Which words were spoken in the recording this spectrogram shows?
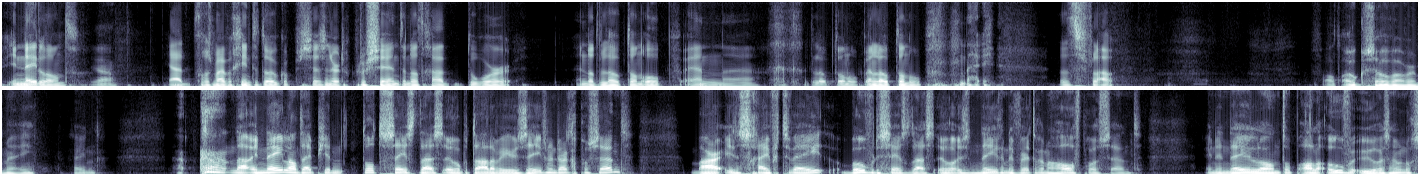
in Nederland... Ja. Ja, volgens mij begint het ook op 36% en dat gaat door en dat loopt dan op en het loopt dan op en loopt dan op. nee, dat is flauw. valt ook zo wel weer mee. Nou, in Nederland heb je tot 70.000 euro betalen weer 37% Maar in schijf 2, boven de 70.000 euro, is het 49,5 En in Nederland op alle overuren zijn ook nog 60%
